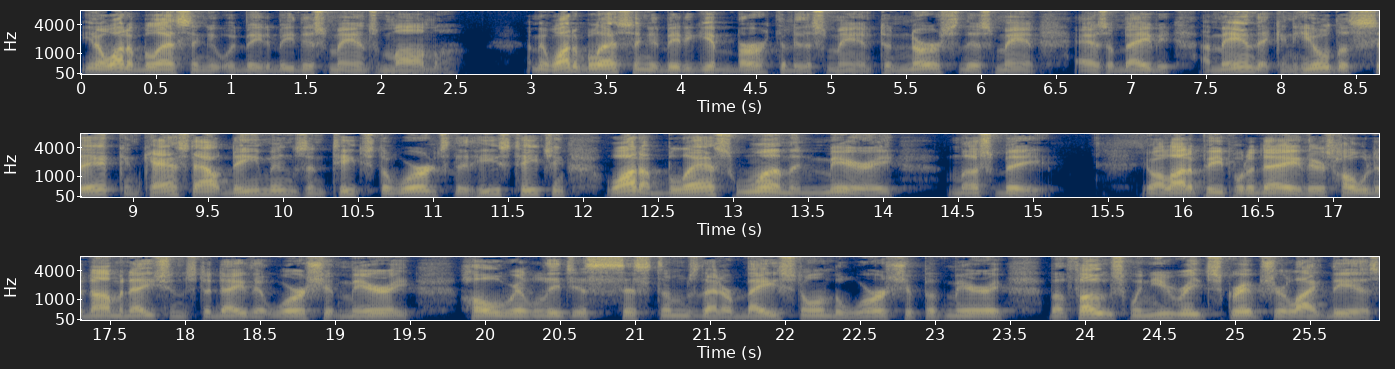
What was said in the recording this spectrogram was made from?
you know, what a blessing it would be to be this man's mama. I mean, what a blessing it'd be to give birth to this man, to nurse this man as a baby. A man that can heal the sick and cast out demons and teach the words that he's teaching. What a blessed woman Mary must be. You know, a lot of people today, there's whole denominations today that worship Mary, whole religious systems that are based on the worship of Mary. But, folks, when you read scripture like this,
